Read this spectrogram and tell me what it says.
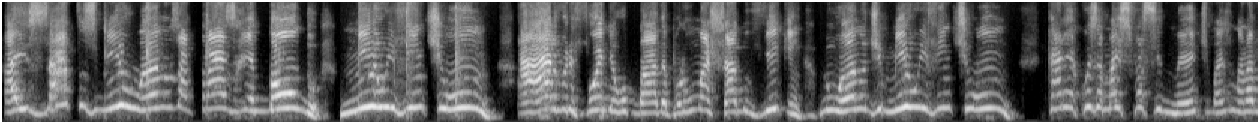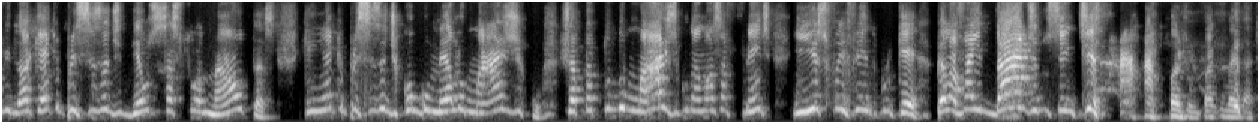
há exatos mil anos atrás, redondo, 1021. A árvore foi derrubada por um machado viking no ano de 1021. Cara, é a coisa mais fascinante, mais maravilhosa. Quem é que precisa de deuses astronautas? Quem é que precisa de cogumelo mágico? Já está tudo mágico na nossa frente. E isso foi feito por quê? Pela vaidade do cientista. Pode juntar com vaidade.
